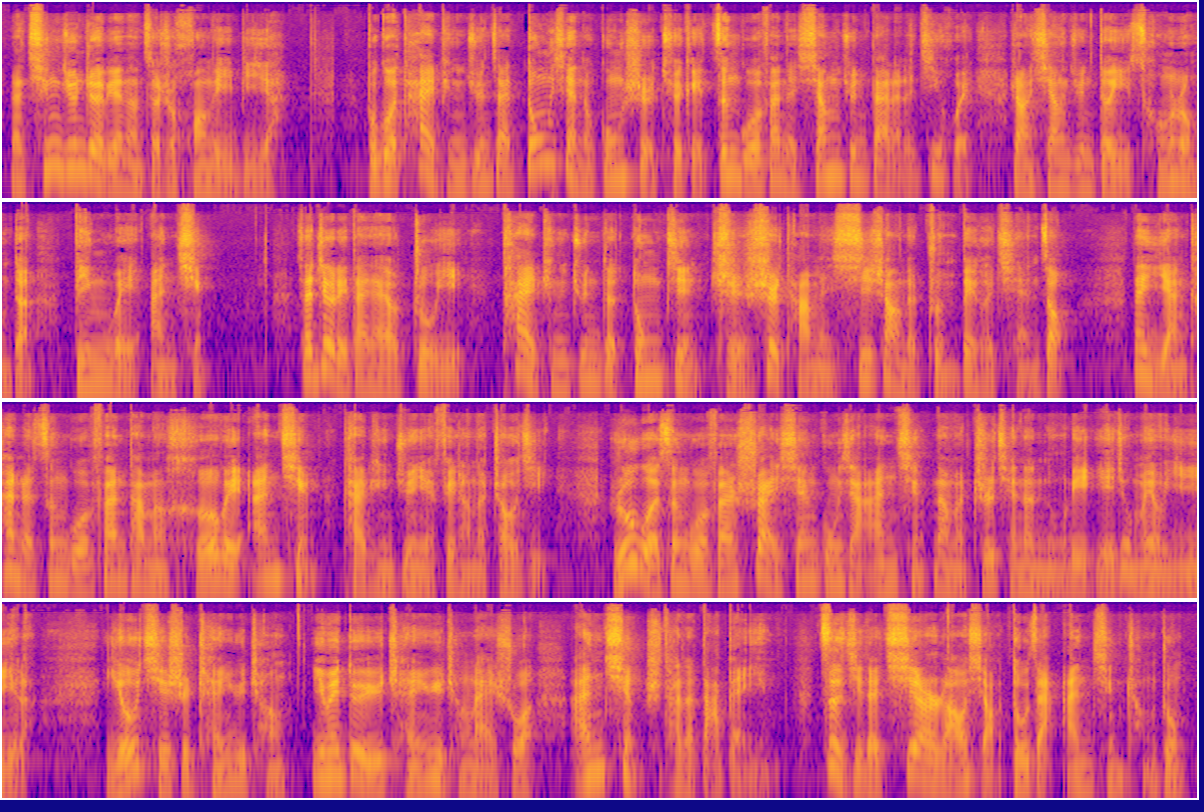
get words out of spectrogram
那清军这边呢，则是慌得一逼呀。不过太平军在东线的攻势，却给曾国藩的湘军带来了机会，让湘军得以从容地兵围安庆。在这里，大家要注意，太平军的东进只是他们西上的准备和前奏。那眼看着曾国藩他们合围安庆，太平军也非常的着急。如果曾国藩率先攻下安庆，那么之前的努力也就没有意义了。尤其是陈玉成，因为对于陈玉成来说，安庆是他的大本营，自己的妻儿老小都在安庆城中。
